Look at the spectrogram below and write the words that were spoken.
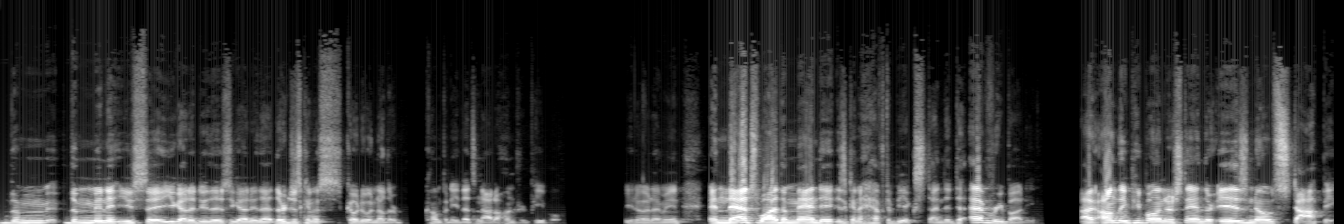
the the minute you say you got to do this you got to do that they're just going to go to another company that's not 100 people you know what i mean and that's why the mandate is going to have to be extended to everybody I, I don't think people understand there is no stopping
